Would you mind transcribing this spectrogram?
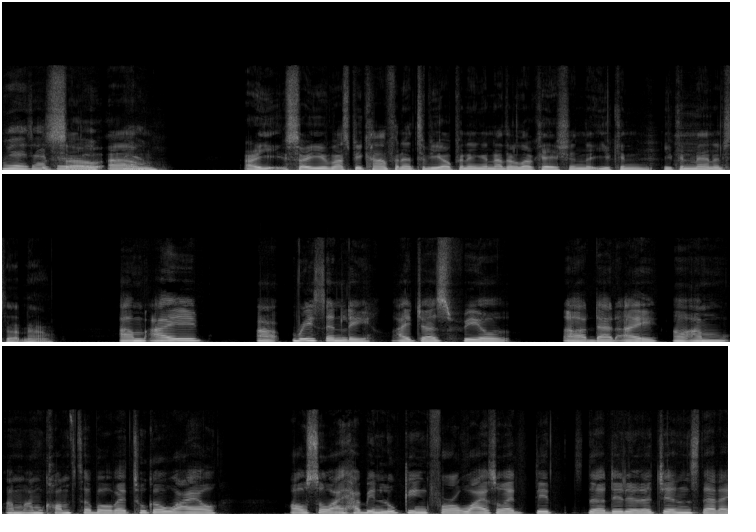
yes absolutely So, um, are you? So you must be confident to be opening another location that you can you can manage that now. um i uh recently i just feel uh that i uh, i'm i'm i'm comfortable but it took a while also i have been looking for a while so i did the due diligence that i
